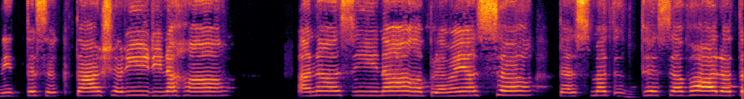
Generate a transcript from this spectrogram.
নিত্যসক্তা শরীরিণঃ অনাসীনা প্রমেয়স্য তস্মাৎ উদ্ধস্য ভারত।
